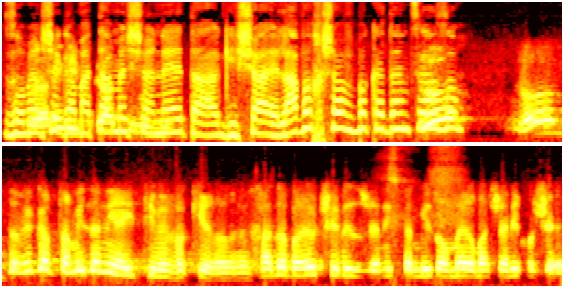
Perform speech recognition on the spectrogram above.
זה אומר שגם אתה משנה. את הגישה אליו עכשיו בקדנציה לא, הזו? לא, דרך אגב, תמיד אני הייתי מבקר. אחת הבעיות שלי זה שאני תמיד אומר מה שאני חושב.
